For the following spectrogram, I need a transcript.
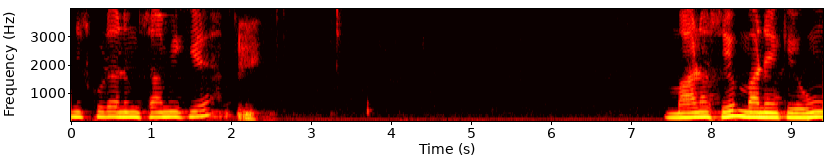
નિષ્કુળાનંદ સ્વામી કે માણસ એમ માને કે હું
